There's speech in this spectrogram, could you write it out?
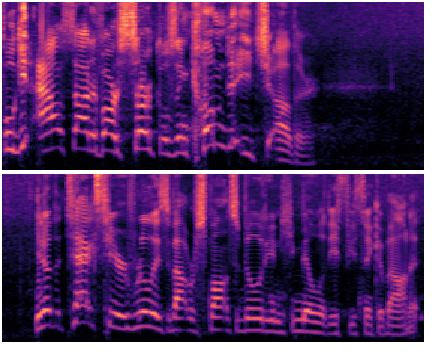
We'll get outside of our circles and come to each other. You know, the text here really is about responsibility and humility if you think about it.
